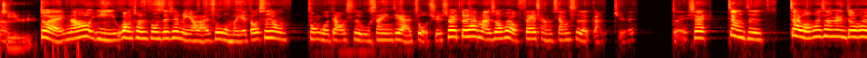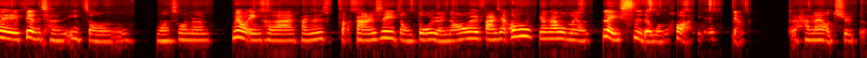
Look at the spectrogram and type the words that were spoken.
徵羽。对，然后以《望春风》这些民谣来说，我们也都是用中国调式五声音阶来作曲，所以对他们来说会有非常相似的感觉。对，所以这样子在文化上面就会变成一种怎么说呢？没有迎合啊，反正反反而是一种多元，然后会发现哦，原来我们有类似的文化耶，这样。对，还蛮有趣的。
